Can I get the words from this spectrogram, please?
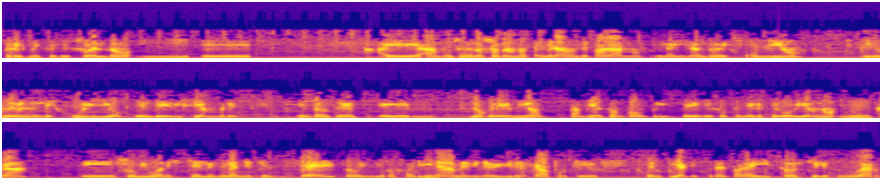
tres meses de sueldo y eh, eh, a muchos de nosotros no terminaron de pagarnos el aguinaldo de junio y nos deben el de julio, el de diciembre. Entonces, eh, los gremios también son cómplices de sostener este gobierno. Nunca, eh, yo vivo en Esquiel desde el año 86, soy rosarina, me vine a vivir acá porque sentía que este era el paraíso, Esquiel es un lugar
